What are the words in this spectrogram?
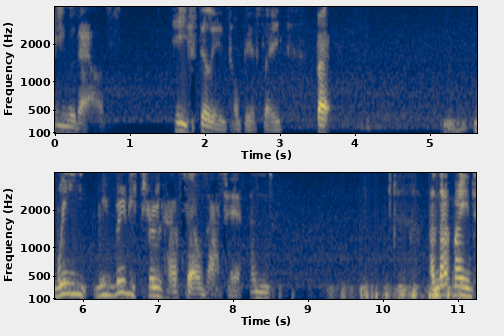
he was ours. He still is, obviously. But we we really threw ourselves at it and and that made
